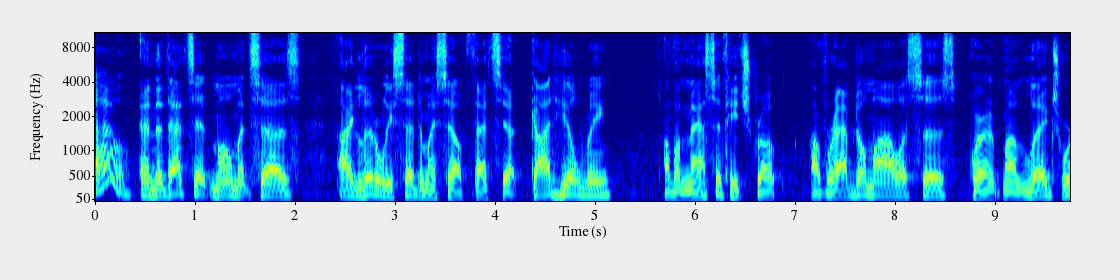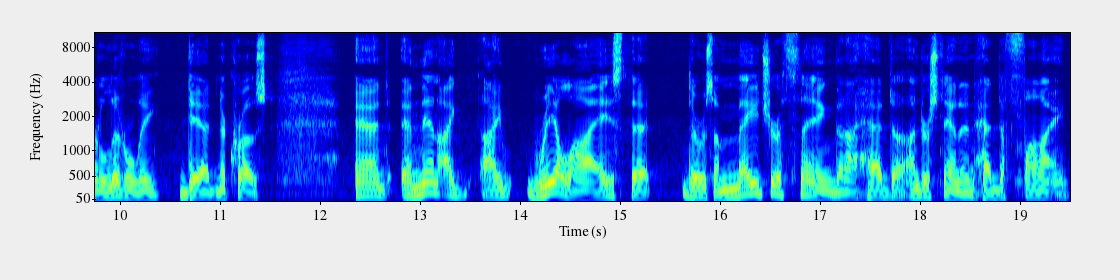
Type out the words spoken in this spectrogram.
oh. And the that's it moment says, I literally said to myself, that's it. God healed me of a massive heat stroke, of rhabdomyolysis, where my legs were literally dead, necrosed. And, and then I, I realized that there was a major thing that I had to understand and had to find.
